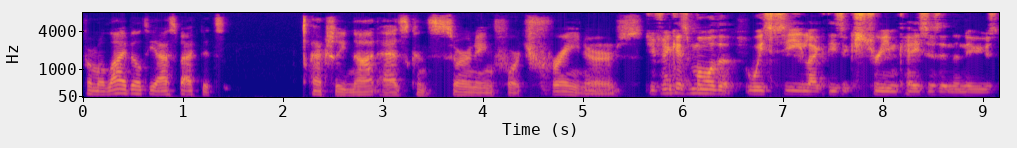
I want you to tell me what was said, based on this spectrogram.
from a liability aspect, it's, actually not as concerning for trainers. Do you think it's more that we see like these extreme cases in the news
